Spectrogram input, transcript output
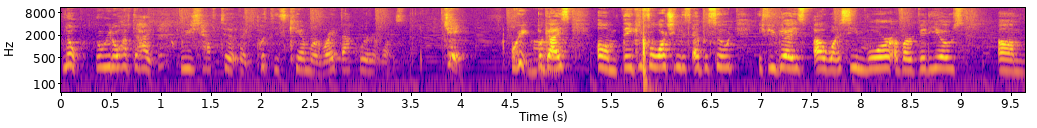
No, no, we don't have to hide. We just have to like put this camera right back where it was. Okay. Okay, but guys, um, thank you for watching this episode. If you guys uh, want to see more of our videos, um,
